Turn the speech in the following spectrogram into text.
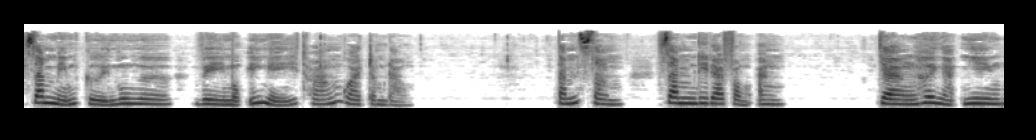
Sâm mỉm cười ngu ngơ vì một ý nghĩ thoáng qua trong đầu. Tắm xong, Sâm đi ra phòng ăn. Chàng hơi ngạc nhiên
